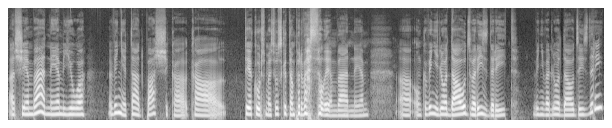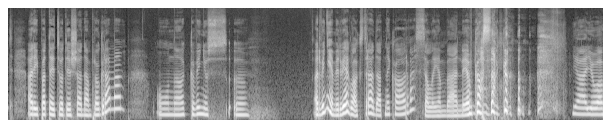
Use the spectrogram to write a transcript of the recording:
ar šiem bērniem, jo viņi ir tādi paši, kā, kā tie, kurus mēs uzskatām par veseliem bērniem, uh, un ka viņi ļoti daudz var izdarīt. Viņi var ļoti daudz izdarīt, arī pateicoties šādām programmām, un uh, ka viņus, uh, ar viņiem ir vieglāk strādāt nekā ar veseliem bērniem, kā saka. Jā, jo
